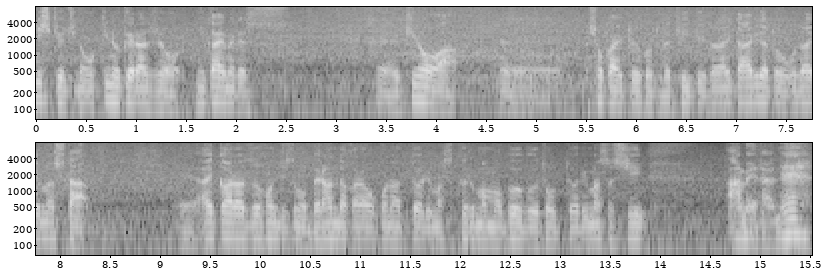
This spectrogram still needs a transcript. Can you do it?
西京一の起き抜けラジオ2回目です、えー昨日は、えー初回ということで聞いていただいてありがとうございました、えー相変わらず本日もベランダから行っております。車もブーブー通っておりますし雨だね。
